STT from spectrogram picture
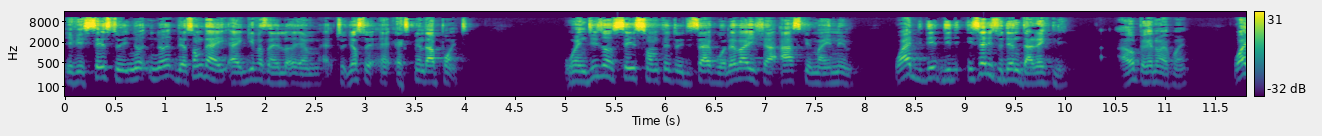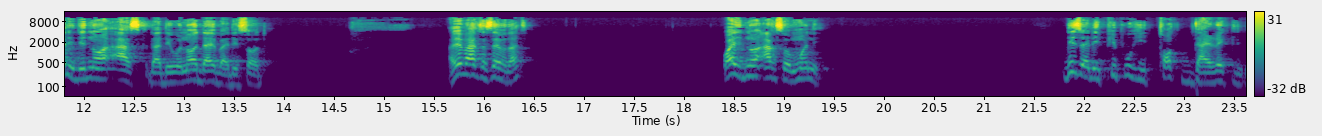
If He says to, you know, you know there's something I, I give us um, to just to explain that point. When Jesus says something to the disciple, whatever you shall ask in my name, why did, they, did he said it to them directly? I hope you get my point. Why did he not ask that they will not die by the sword? Have you ever asked yourself that? Why did not ask for money? These are the people he taught directly.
